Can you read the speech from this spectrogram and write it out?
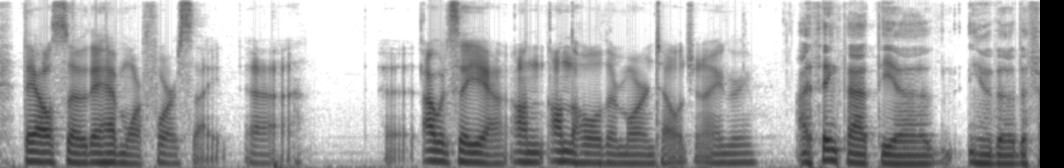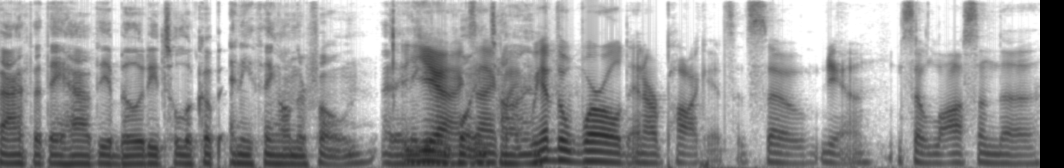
they also they have more foresight. Uh, uh, I would say, yeah, on on the whole, they're more intelligent. I agree. I think that the uh, you know the the fact that they have the ability to look up anything on their phone at any yeah, point exactly. in time. We have the world in our pockets. It's so yeah, it's so lost in the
